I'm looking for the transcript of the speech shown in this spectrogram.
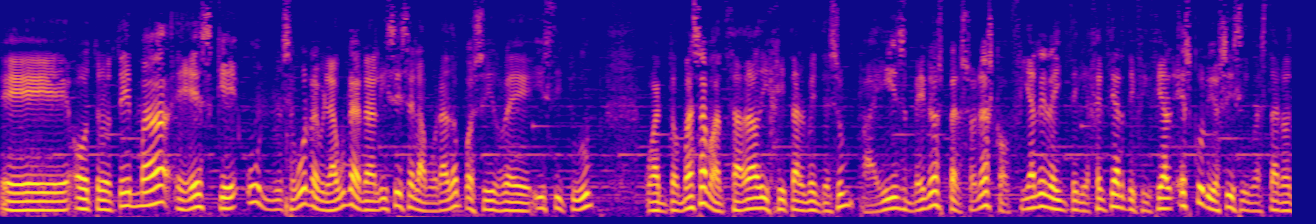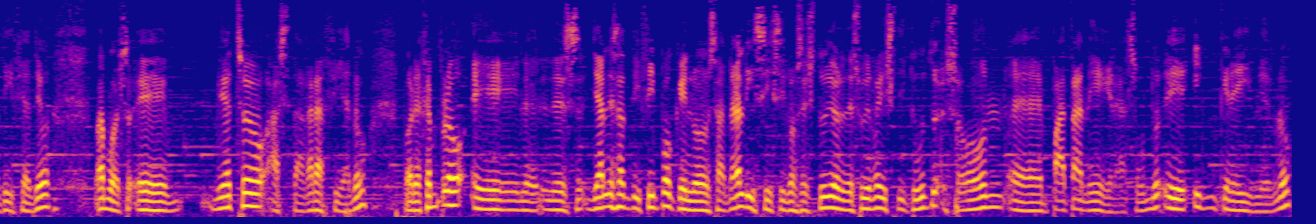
Eh, otro tema es que, un, según revela un análisis elaborado por Sirre Institute, Cuanto más avanzada digitalmente es un país, menos personas confían en la inteligencia artificial. Es curiosísima esta noticia. Yo, vamos, eh, me ha hecho hasta gracia, ¿no? Por ejemplo, eh, les, ya les anticipo que los análisis y los estudios de Swiss Institute son eh, pata negra, son eh, increíbles, ¿no?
